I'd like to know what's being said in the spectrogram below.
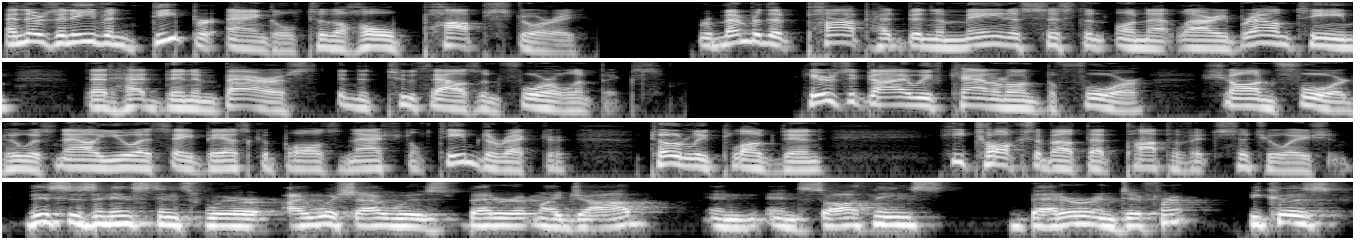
And there's an even deeper angle to the whole Pop story. Remember that Pop had been the main assistant on that Larry Brown team that had been embarrassed in the 2004 Olympics. Here's a guy we've counted on before, Sean Ford, who is now USA Basketball's national team director, totally plugged in. He talks about that Popovich situation. This is an instance where I wish I was better at my job and, and saw things better and different because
